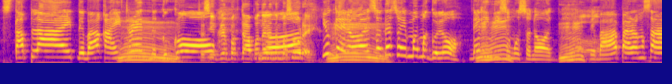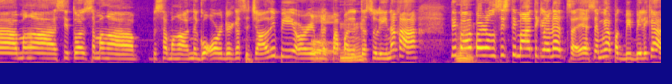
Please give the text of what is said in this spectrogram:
stoplight, di ba? Kahit red, nag-go. Sa simpleng pagtapon na lang ng Yun. basura eh. Yung gano'n. So that's why mag- magulo dahil hindi sumusunod. 'Di ba? Parang sa mga sitwa sa mga sa mga nag-order ka sa Jollibee or Oo. nagpapagasolina ka, 'di ba? Parang systematic lang na sa SM nga pag bibili ka,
